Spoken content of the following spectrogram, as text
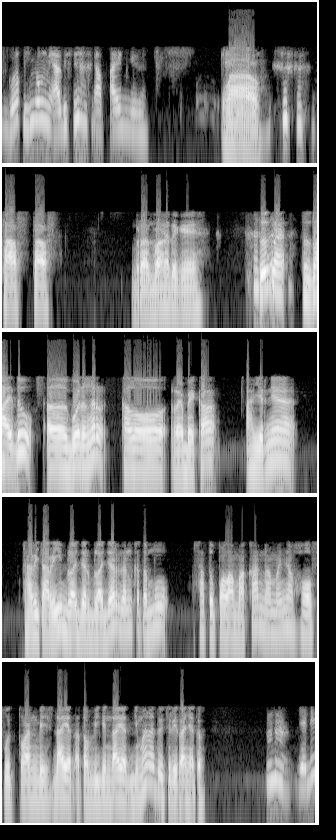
gue bingung nih abisnya ngapain gitu Kayak Wow. gitu. Tough, tough. Berat Iya. banget ya kayaknya. Terus nah, setelah itu eh gue denger kalau Rebecca akhirnya cari-cari, belajar-belajar dan ketemu satu pola makan namanya whole food plant-based diet atau vegan diet. Gimana tuh ceritanya tuh? Mhm. Jadi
